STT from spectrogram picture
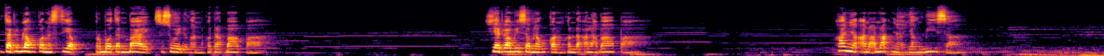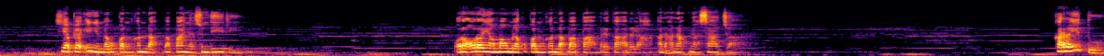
Tetapi melakukan setiap perbuatan baik sesuai dengan kehendak Bapa. Siapa yang bisa melakukan kehendak Allah Bapa? Hanya anak-anaknya yang bisa. Siapa yang ingin melakukan kehendak Bapaknya sendiri? Orang-orang yang mau melakukan kehendak Bapa mereka adalah anak-anaknya saja. Karena itu,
